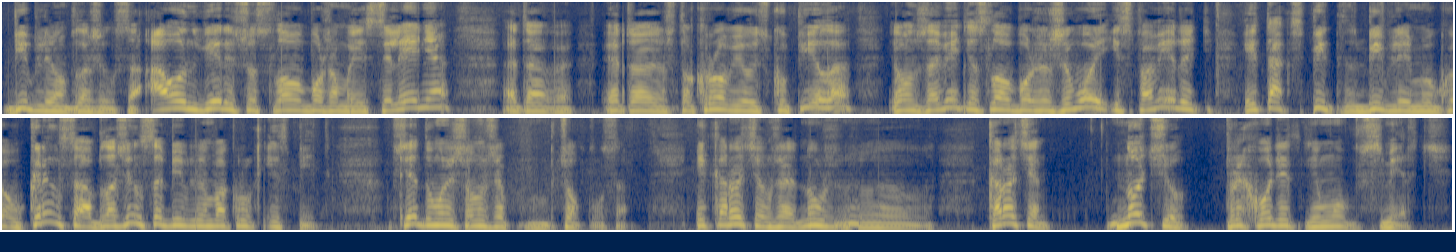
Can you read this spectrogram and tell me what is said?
Библию он вложился. А он верит, что Слово Божье мое исцеление, это, это что кровью искупило, и он в завете Слово Божье живой, исповедует, и так спит, Библией укрылся, обложился Библией вокруг и спит. Все думали, что он уже чокнулся. И, короче, уже, ну, э, короче, ночью приходит к нему смерть.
